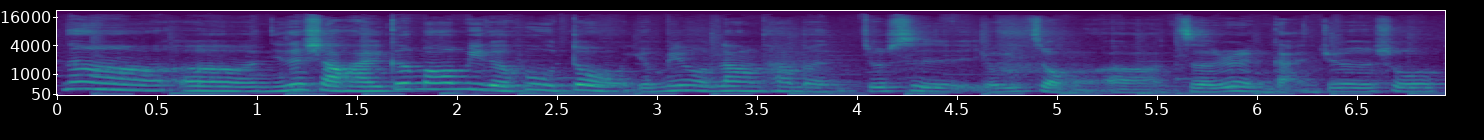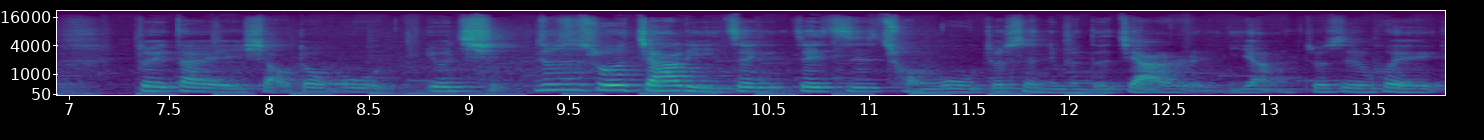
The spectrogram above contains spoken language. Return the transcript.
那呃，你的小孩跟猫咪的互动有没有让他们就是有一种呃责任感，就是说对待小动物，尤其就是说家里这这只宠物就是你们的家人一样，就是会。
